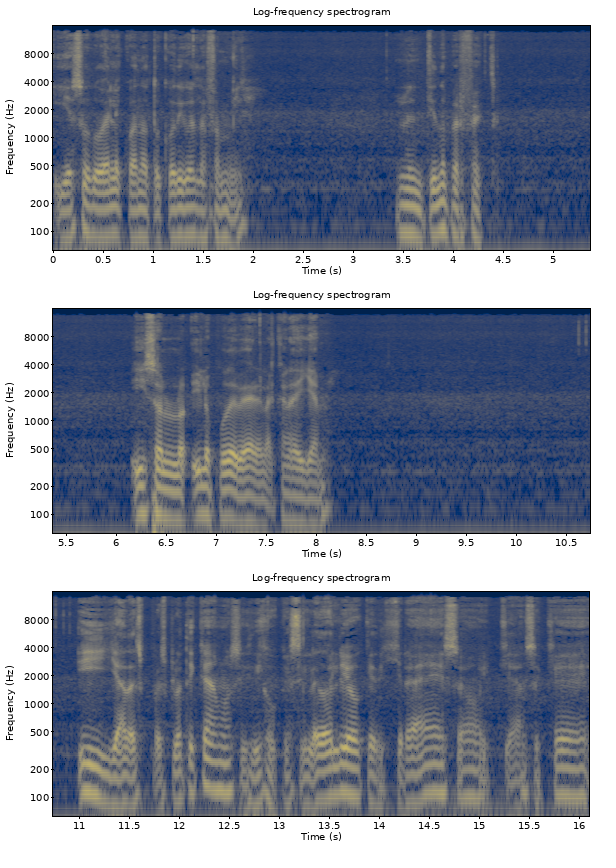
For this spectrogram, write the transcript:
y eso duele cuando tu código es la familia. Lo entiendo perfecto. Y, solo, y lo pude ver en la cara de Yami. Y ya después platicamos y dijo que si le dolió que dijera eso y que no sé qué.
